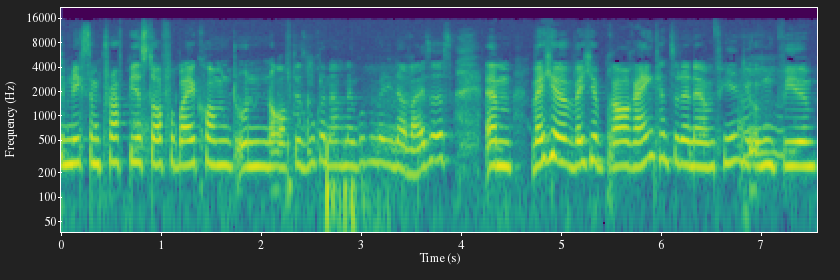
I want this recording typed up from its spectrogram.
demnächst im Craft Beer Store vorbeikommt und noch auf der Suche nach einer guten Berliner Weise ist, ähm, welche, welche Brauereien kannst du denn empfehlen, die irgendwie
